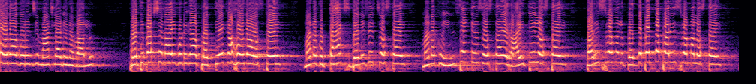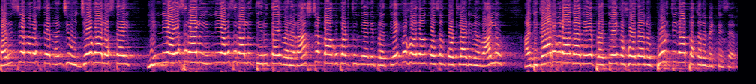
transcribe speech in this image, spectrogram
హోదా గురించి మాట్లాడిన వాళ్ళు ప్రతిపక్ష నాయకుడిగా ప్రత్యేక హోదా వస్తే మనకు ట్యాక్స్ బెనిఫిట్స్ వస్తాయి మనకు ఇన్సెంటివ్స్ వస్తాయి రాయితీలు వస్తాయి పరిశ్రమలు పెద్ద పెద్ద పరిశ్రమలు వస్తాయి పరిశ్రమలు వస్తే మంచి ఉద్యోగాలు వస్తాయి ఇన్ని అవసరాలు ఇన్ని అవసరాలు తీరుతాయి మన రాష్ట్రం బాగుపడుతుంది అని ప్రత్యేక హోదా కోసం కొట్లాడిన వాళ్ళు అధికారం రాగానే ప్రత్యేక హోదాను పూర్తిగా పక్కన పెట్టేశారు.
